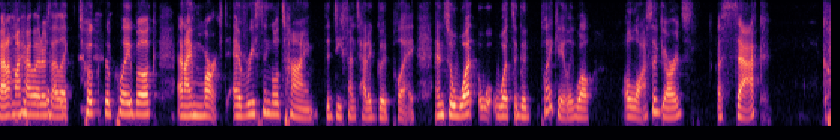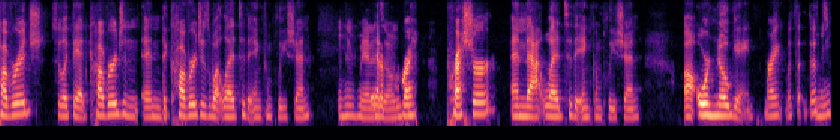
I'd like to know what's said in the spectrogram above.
got out my highlighters. I like took the playbook and I marked every single time the defense had a good play. And so what what's a good play, Kailey? Well, a loss of yards, a sack, coverage. So like they had coverage and and the coverage is what led to the incompletion. Mhm, They Man had a pre- pressure and that led to the incompletion. Uh, or no gain, right? That's, that's Mhm.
